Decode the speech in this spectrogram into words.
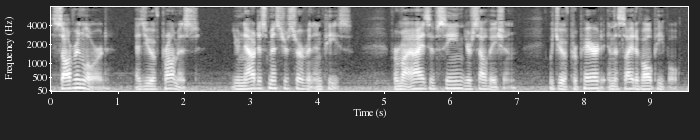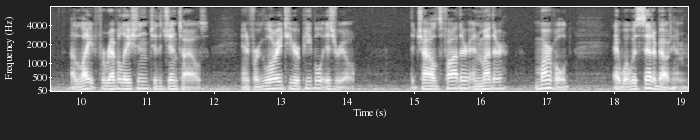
Sovereign Lord, as you have promised, you now dismiss your servant in peace. For my eyes have seen your salvation, which you have prepared in the sight of all people, a light for revelation to the Gentiles, and for glory to your people Israel. The child's father and mother marveled at what was said about him.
